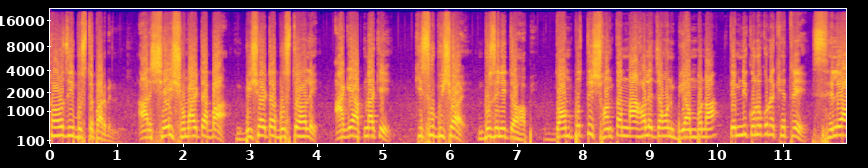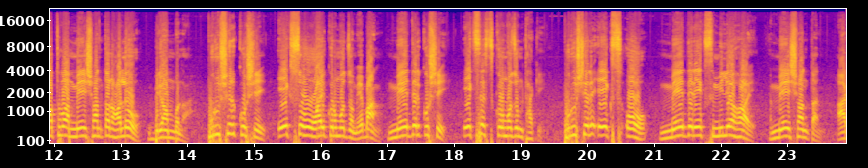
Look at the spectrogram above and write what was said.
সহজেই বুঝতে পারবেন। আর সেই সময়টা বা বিষয়টা বুঝতে হলে আগে আপনাকে কিছু বিষয় বুঝে নিতে হবে। দম্পতির সন্তান না হলে যেমন বিড়ম্বনা, তেমনি কোনো কোনো ক্ষেত্রে ছেলে অথবা মেয়ে সন্তান হলেও বিড়ম্বনা। পুরুষের কোষে এক্স ও ওয়াই ক্রোমোজোম এবং মেয়েদের কোষে এক্স এক্স ক্রোমোজোম থাকে। পুরুষের এক্স ও মেয়েদের এক্স মিলে হয় মেয়ে সন্তান, আর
